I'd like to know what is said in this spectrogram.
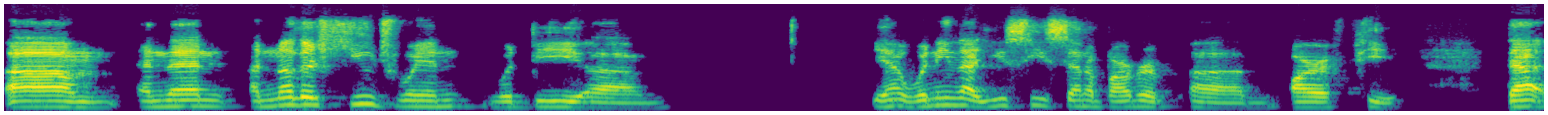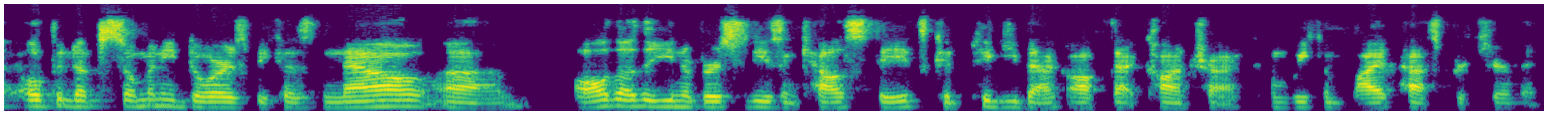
Um, and then another huge win would be, um, yeah, winning that UC Santa Barbara um, RFP. That opened up so many doors because now um, all the other universities and Cal States could piggyback off that contract and we can bypass procurement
